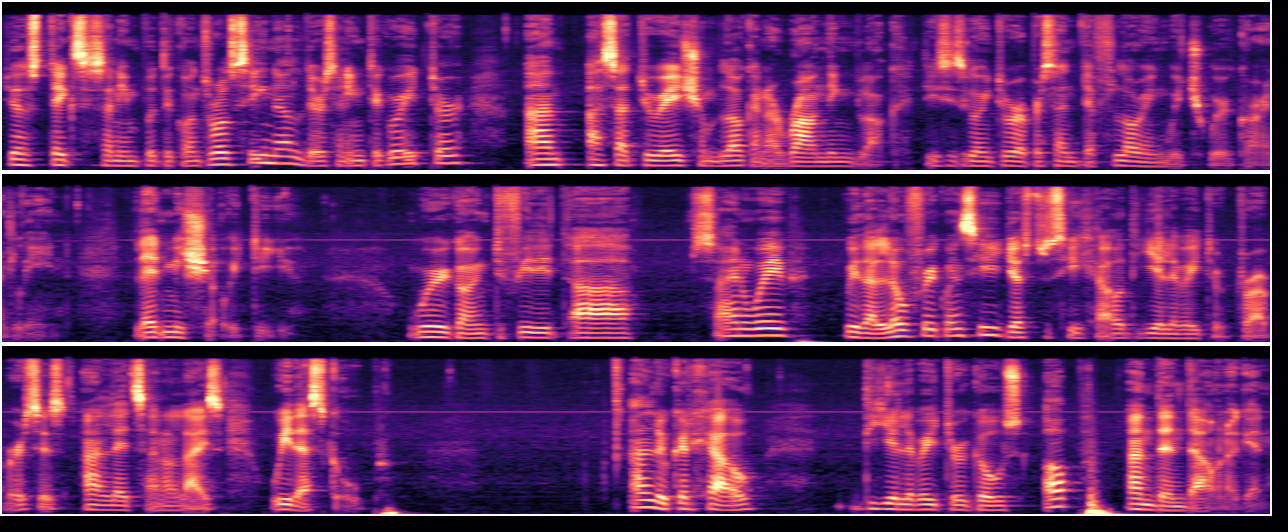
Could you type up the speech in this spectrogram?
just takes as an input the control signal, there's an integrator, and a saturation block and a rounding block. This is going to represent the floor in which we're currently in. Let me show it to you. We're going to feed it a sine wave with a low frequency just to see how the elevator traverses and let's analyze with a scope. And look at how the elevator goes up and then down again.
